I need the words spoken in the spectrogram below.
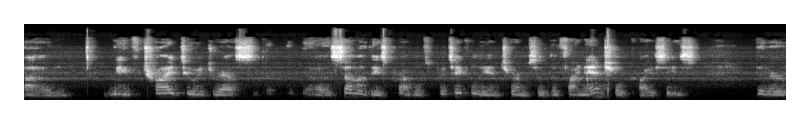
um, we've tried to address uh, some of these problems, particularly in terms of the financial crises that are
